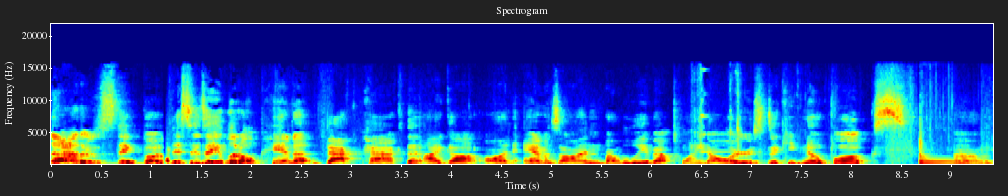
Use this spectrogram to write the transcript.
Ah, there's a stink bug. This is a little panda backpack that I got on Amazon, probably about $20. I keep notebooks, um,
